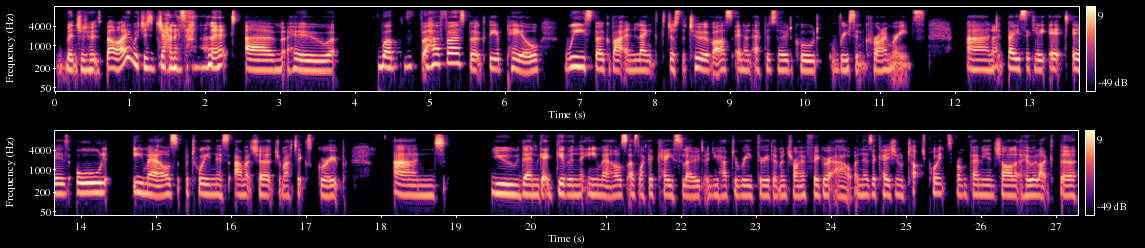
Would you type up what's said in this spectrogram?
mention who it's by, which is Janice Hallett, um, who, well, her first book, The Appeal, we spoke about in length, just the two of us, in an episode called Recent Crime Reads. And basically, it is all emails between this amateur dramatics group and you then get given the emails as like a caseload and you have to read through them and try and figure it out. And there's occasional touch points from femi and charlotte who are like the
